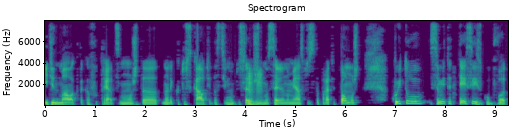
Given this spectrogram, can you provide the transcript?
един малък такъв отряд, за може да, нали, като скаути да стигнат до следващото mm-hmm. населено място, за да пратят помощ, които самите те се изгубват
